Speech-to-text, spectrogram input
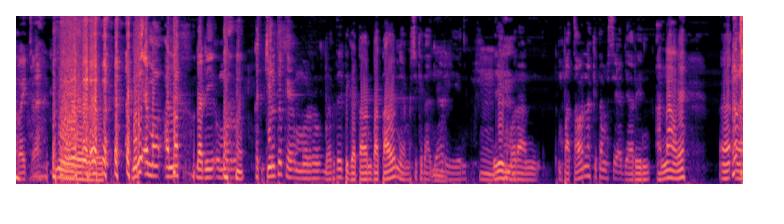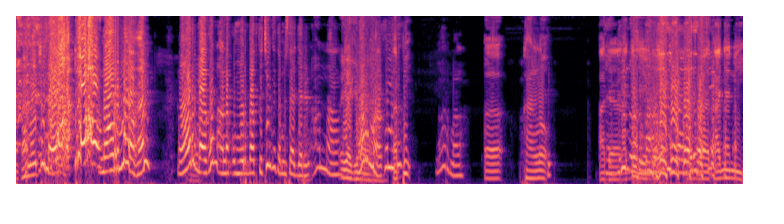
Baiklah. Iya. Jadi emang anak dari umur kecil tuh kayak umur berapa tuh tiga tahun 4 tahun ya masih kita ajarin. Hmm. Jadi umuran 4 tahun lah kita mesti ajarin anal ya. Eh, eh, karena itu nor- normal kan? Normal kan anak umur 4 kecil kita mesti ajarin anal. Iya, gimana? Normal kan itu? Tapi normal. eh kalau ada gua tanya nih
